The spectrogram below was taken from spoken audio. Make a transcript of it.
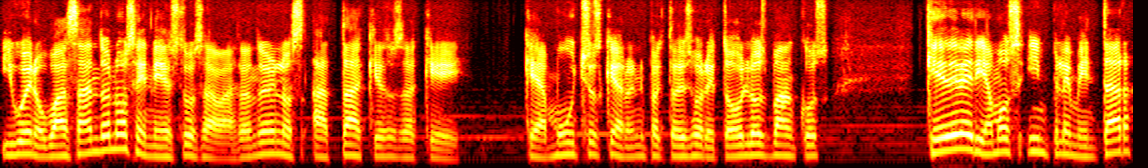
Y bueno, basándonos en esto, o sea, basándonos en los ataques, o sea, que que a muchos quedaron impactados, sobre todo los bancos, ¿qué deberíamos implementar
